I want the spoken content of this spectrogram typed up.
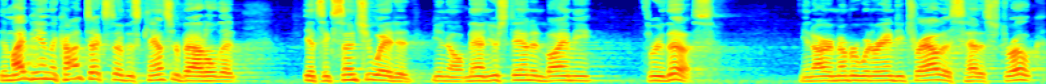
it might be in the context of his cancer battle that it's accentuated. You know, man, you're standing by me through this. You know, I remember when Randy Travis had a stroke,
